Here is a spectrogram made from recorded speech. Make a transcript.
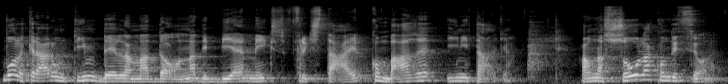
vuole creare un team della Madonna di BMX Freestyle con base in Italia. Ha una sola condizione,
